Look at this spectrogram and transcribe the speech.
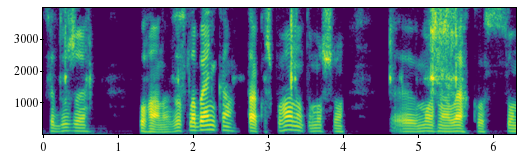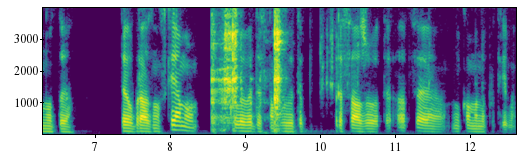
це дуже погано. Заслабенька також погано, тому що е, можна легко сунути Т-образну схему, коли ви десь там будете присаджувати, а це нікому не потрібно.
